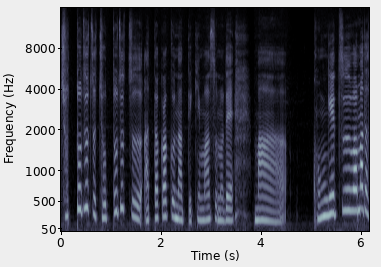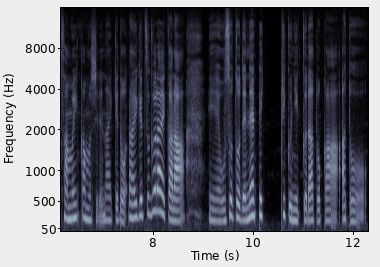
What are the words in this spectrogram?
ちょっとずつちょっとずつ暖かくなってきますのでまあ今月はまだ寒いかもしれないけど来月ぐらいから、えー、お外でねピクニックだとかあと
